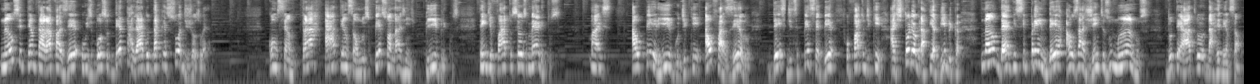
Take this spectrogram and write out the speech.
não se tentará fazer o esboço detalhado da pessoa de Josué. Concentrar a atenção nos personagens bíblicos tem de fato seus méritos, mas há o perigo de que, ao fazê-lo, deixe de se perceber o fato de que a historiografia bíblica não deve se prender aos agentes humanos do teatro da redenção,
